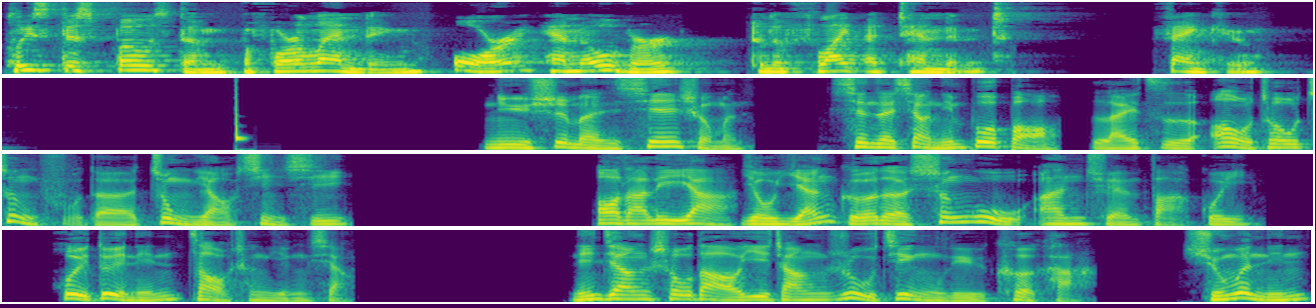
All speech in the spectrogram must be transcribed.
please dispose them before landing or hand over to the flight attendant. Thank you. 女士们、先生们，现在向您播报来自澳洲政府的重要信息。澳大利亚有严格的生物安全法规，会对您造成影响。 您将收到一张入境旅客卡，询问您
